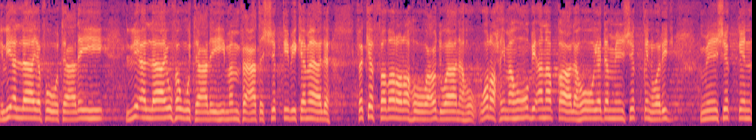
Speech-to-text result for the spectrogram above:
لئلا يفوت عليه لئلا يفوت عليه منفعة الشق بكماله فكف ضرره وعدوانه ورحمه بأن أبقى له يدا من شق ورج من شق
